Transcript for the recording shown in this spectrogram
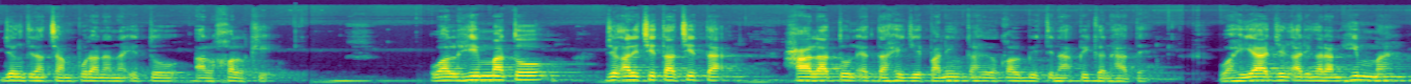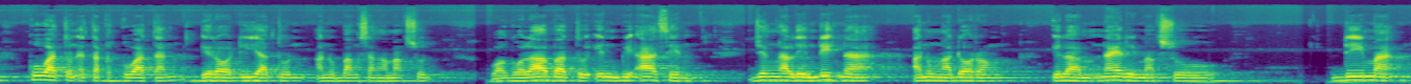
jeung tina campuranana itu al khalqi. Wal himmatu jeung ari cita-cita halatun eta hiji paningkah lil qalbi tina pikeun hate. Wahia jeung ari ngaran himmah kuatun eta kekuatan iradiyatun anu bangsa ngamaksud. Wa ghalabatu in bi'athin jeung ngalindihna anu ngadorong ilam naili maksu dima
